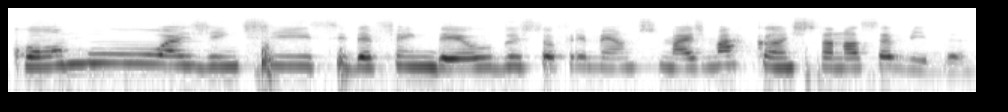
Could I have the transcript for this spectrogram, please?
como a gente se defendeu dos sofrimentos mais marcantes da nossa vida.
